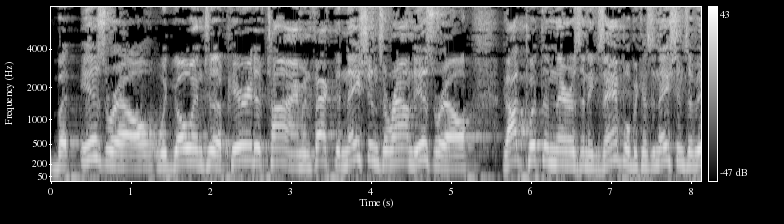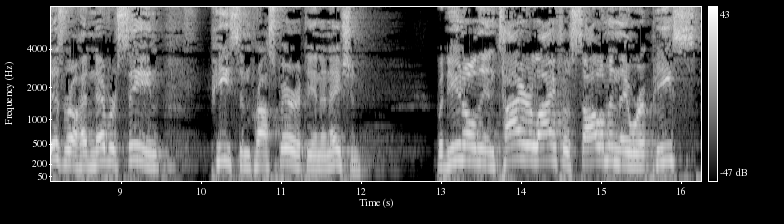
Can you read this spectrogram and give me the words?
But Israel would go into a period of time. In fact, the nations around Israel, God put them there as an example because the nations of Israel had never seen peace and prosperity in a nation. But do you know the entire life of Solomon, they were at peace?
